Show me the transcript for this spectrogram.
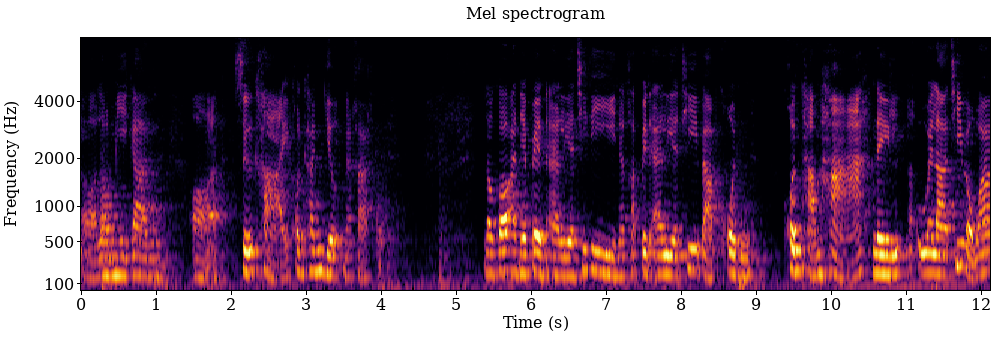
เออเรามีการเออซื้อขายค่อนข้างเยอะนะคะแล้วก็อันนี้เป็นแอเรียที่ดีนะคะ เป็นแอเรียที่แบบคน คนถามหาในเวลาที่แบบว่า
